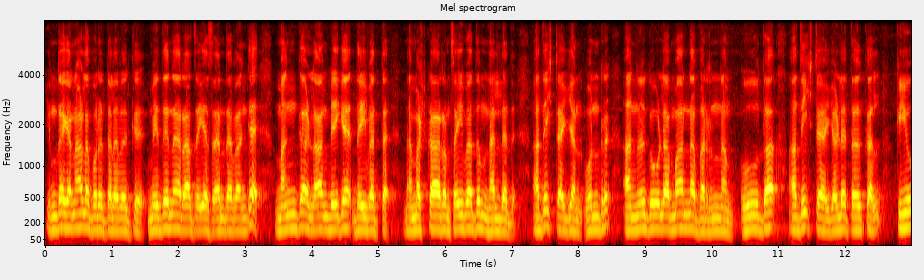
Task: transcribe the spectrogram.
இன்றைய நாளை பொறுத்தளவுக்கு மிதுன ராசியை சேர்ந்தவங்க மங்களாம்பிக தெய்வத்தை நமஸ்காரம் செய்வதும் நல்லது. அதிர்ஷ்டயன் ஒன்று அனுகூலமான வர்ணம் ஊதா அதிர்ஷ்ட எழுத்துக்கள் கியூ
